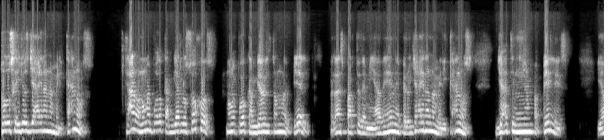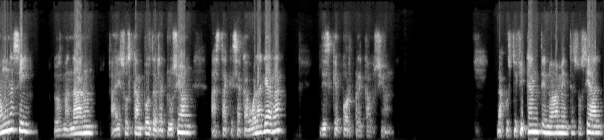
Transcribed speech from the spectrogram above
todos ellos ya eran americanos. Claro, no me puedo cambiar los ojos, no me puedo cambiar el tono de piel, ¿verdad? Es parte de mi ADN, pero ya eran americanos, ya tenían papeles. Y aún así, los mandaron a esos campos de reclusión hasta que se acabó la guerra, que por precaución. La justificante nuevamente social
